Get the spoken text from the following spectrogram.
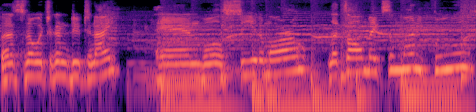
let us know what you're going to do tonight. And we'll see you tomorrow. Let's all make some money, fools.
